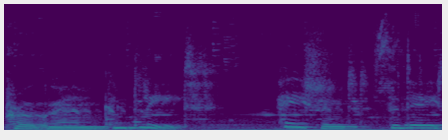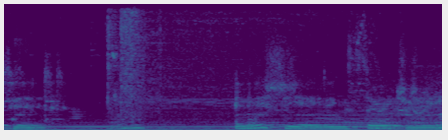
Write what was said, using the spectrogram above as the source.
Program complete. Patient sedated. Initiating surgery.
